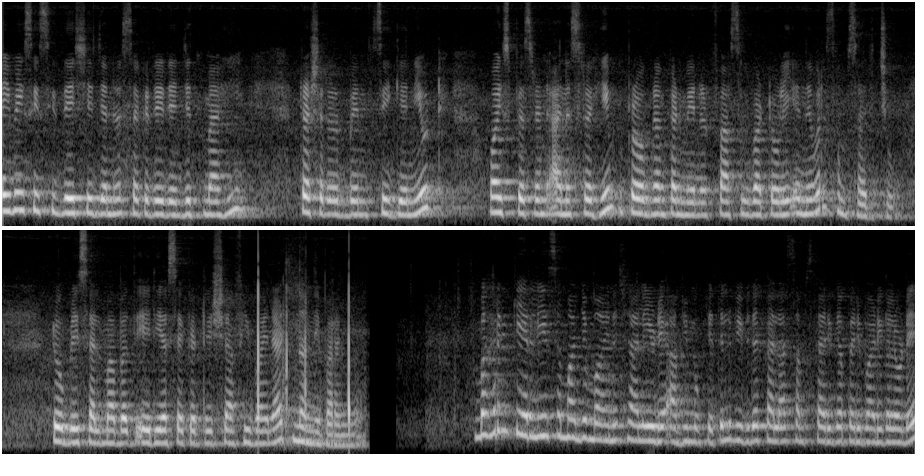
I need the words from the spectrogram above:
I B C C ദേശീയ general secretary Ranjith Mahe treasurer Ben C ഗെന്യൂട്ട് vice president Anas Raheem program convener Fasil Vattoli എന്നിവർ സംസാരിച്ചു. Tubli Salmabad area secretary Shafi Wayanad നന്ദി പറഞ്ഞു. ബഹ്റിൻ കേരളീയ സമാജം വായനശാലയുടെ ആഭിമുഖ്യത്തിൽ വിവിധ കലാ സാംസ്കാരിക പരിപാടികളോടെ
